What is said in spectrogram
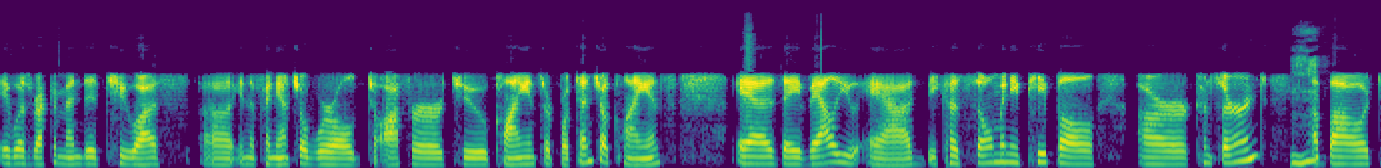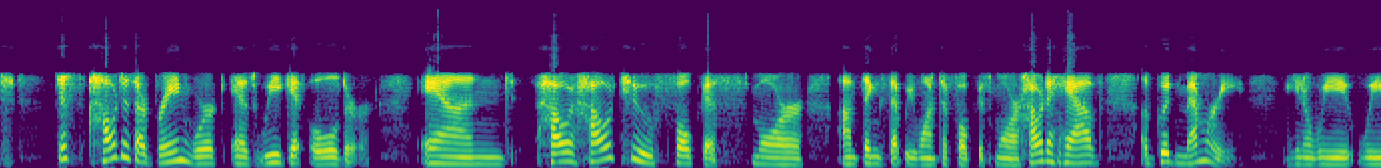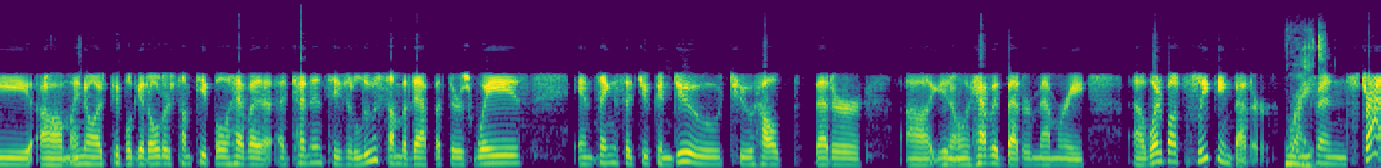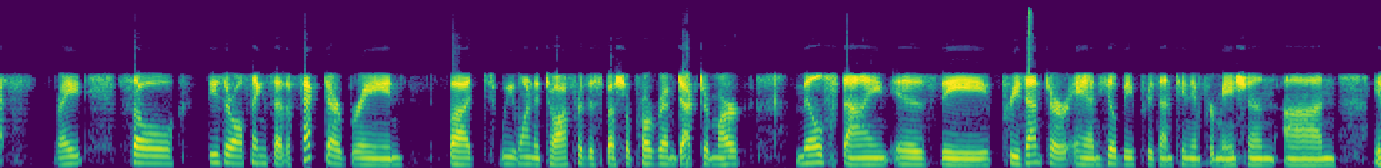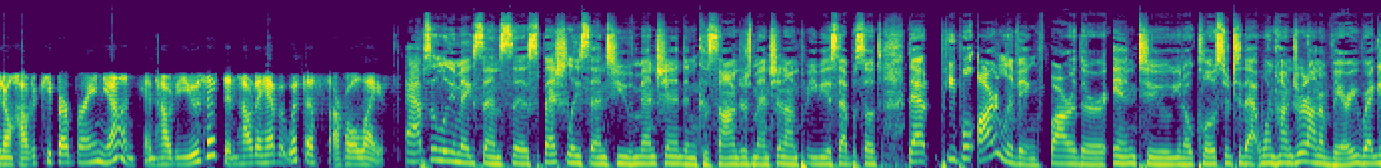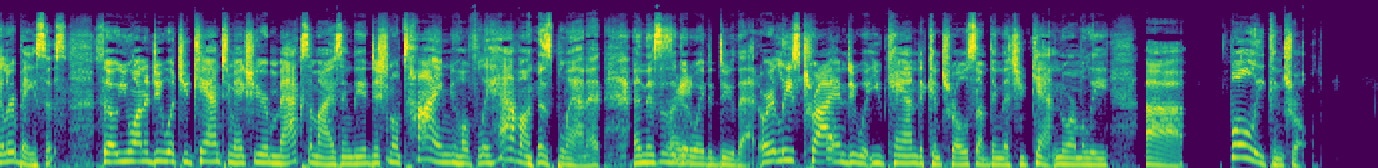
it was recommended to us uh, in the financial world to offer to clients or potential clients as a value add because so many people are concerned mm-hmm. about just how does our brain work as we get older and how how to focus more on things that we want to focus more, how to have a good memory. You know, we we um, I know as people get older, some people have a, a tendency to lose some of that, but there's ways and things that you can do to help better, uh, you know, have a better memory. Uh, what about sleeping better or right. even stress? Right. So these are all things that affect our brain but we wanted to offer this special program. Dr. Marc Milstein is the presenter, and he'll be presenting information on, you know, how to keep our brain young and how to use it and how to have it with us our whole life. Absolutely makes sense, especially since you've mentioned and Cassandra's mentioned on previous episodes that people are living farther into, you know, closer to that 100 on a very regular basis. So you want to do what you can to make sure you're maximizing the additional time you hopefully have on this planet. And this is right. a good way to do that, or at least try and do what you can to control something that you you can't normally uh, fully control.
